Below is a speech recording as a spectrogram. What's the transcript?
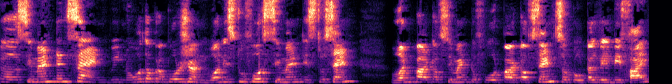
uh, cement and sand, we know the proportion 1 is to 4 cement is to sand, 1 part of cement to 4 part of sand, so total will be 5.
